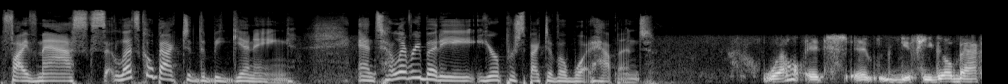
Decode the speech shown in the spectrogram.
five masks. Let's go back to the beginning and tell everybody your perspective of what happened. Well, it's it, if you go back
